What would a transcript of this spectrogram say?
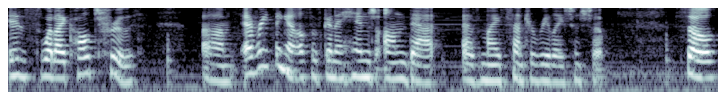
is what I call truth, um, everything else is going to hinge on that as my center relationship. So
